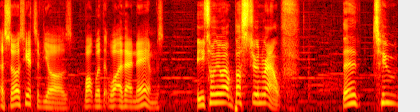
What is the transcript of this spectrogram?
associates of yours. What were th- what are their names? Are you talking about Buster and Ralph? They're two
